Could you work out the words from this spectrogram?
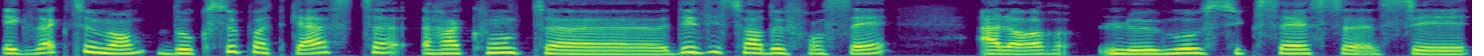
Exactement. Donc ce podcast raconte euh, des histoires de français. Alors le mot success, c'est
